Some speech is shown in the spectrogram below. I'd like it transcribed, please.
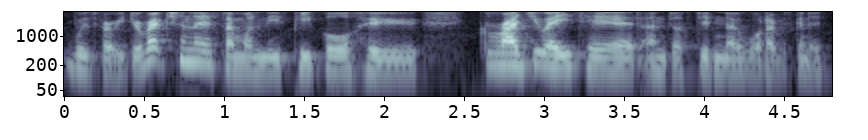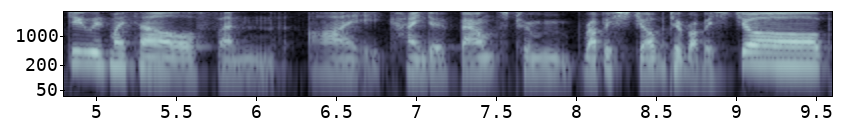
was very directionless. I'm one of these people who graduated and just didn't know what I was going to do with myself. And I kind of bounced from rubbish job to rubbish job.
